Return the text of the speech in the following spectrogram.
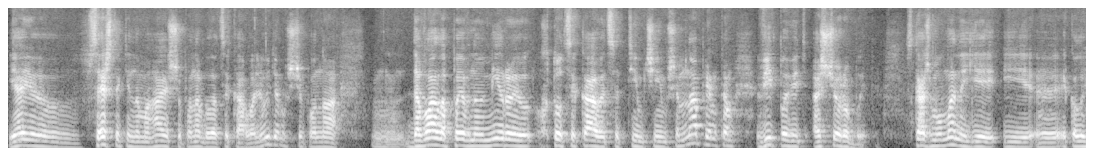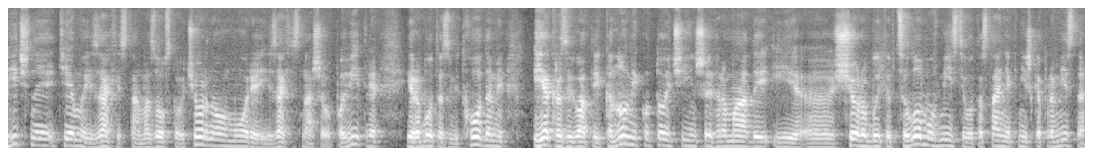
я її все ж таки намагаюся, щоб вона була цікава людям, щоб вона давала певною мірою, хто цікавиться тим чи іншим напрямком, відповідь, а що робити. Скажімо, у мене є і е, екологічні теми, і захист там Азовського Чорного моря, і захист нашого повітря, і робота з відходами, і як розвивати економіку той чи іншої громади, і е, що робити в цілому в місті. От остання книжка про місто.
